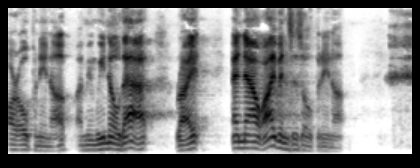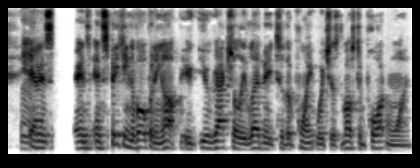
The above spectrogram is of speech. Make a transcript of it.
are opening up. I mean, we know that, right? And now Ivans is opening up. And, and, and, and speaking of opening up, you, you've actually led me to the point which is the most important one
